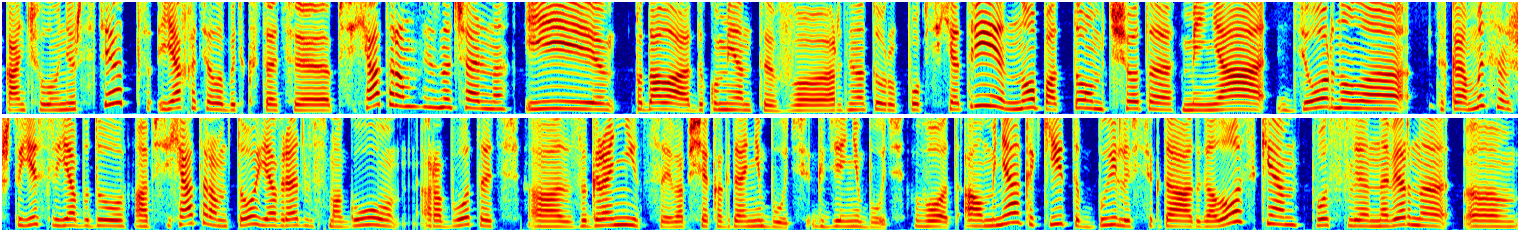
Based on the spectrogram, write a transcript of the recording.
заканчивала университет. Я хотела быть, кстати, психиатром изначально и подала документы в ординатуру по психиатрии, но потом что-то меня дернуло такая мысль, что если я буду а, психиатром, то я вряд ли смогу работать а, за границей вообще когда-нибудь, где-нибудь. Вот. А у меня какие-то были всегда отголоски после, наверное, э,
